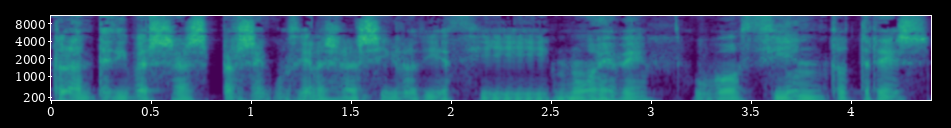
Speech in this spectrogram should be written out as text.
Durante diversas persecuciones en el siglo XIX hubo 103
